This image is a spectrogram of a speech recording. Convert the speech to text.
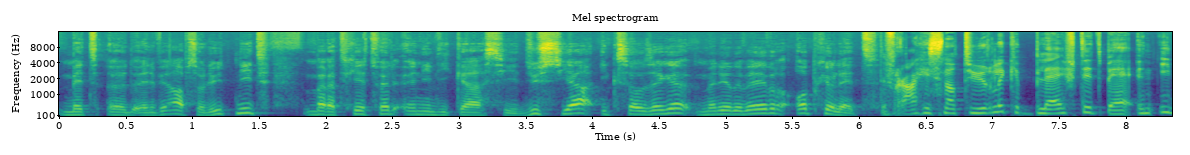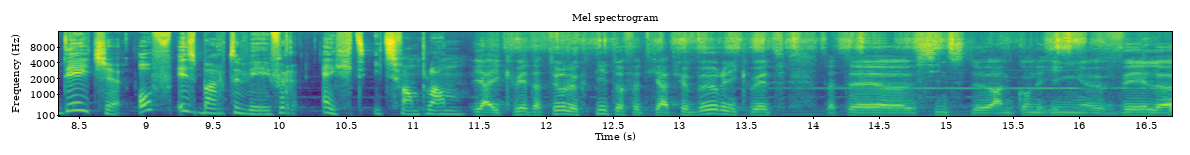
met de N-VA, absoluut niet, maar het geeft wel een indicatie. Dus ja, ik zou zeggen, meneer de Wever, opgelet. De vraag is natuurlijk, blijft dit bij een ideetje of is Bart de Wever echt iets van plan? Ja, ik weet natuurlijk niet of het gaat gebeuren. Ik weet dat hij eh, sinds de aankondiging veel uh,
